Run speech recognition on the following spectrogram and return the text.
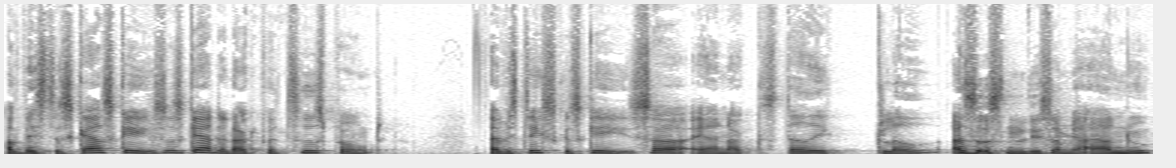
og hvis det skal ske, så sker det nok på et tidspunkt. Og hvis det ikke skal ske, så er jeg nok stadig glad. Altså sådan ligesom jeg er nu.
